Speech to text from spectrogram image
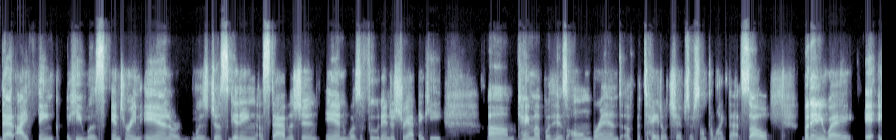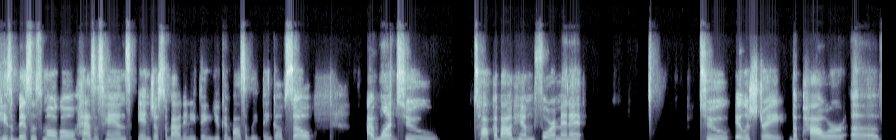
that I think he was entering in or was just getting established in, was the food industry. I think he um, came up with his own brand of potato chips or something like that. So, but anyway, it, he's a business mogul, has his hands in just about anything you can possibly think of. So, I want to talk about him for a minute to illustrate the power of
